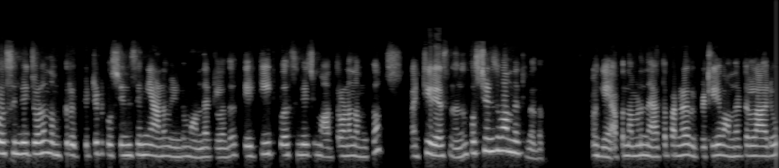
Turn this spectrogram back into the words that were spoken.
പെർസെന്റേജോളം നമുക്ക് റിപ്പീറ്റഡ് ക്വസ്റ്റ്യൻസ് തന്നെയാണ് വീണ്ടും വന്നിട്ടുള്ളത്. തേർട്ടി എയ്റ്റ് പെർസെന്റേജ് മാത്രമാണ് നമുക്ക് മറ്റീരിയൽസിൽ നിന്ന് ക്വസ്റ്റ്യൻസ് വന്നിട്ടുള്ളത്. ഓക്കെ അപ്പൊ നമ്മൾ നേരത്തെ പറഞ്ഞ റിപ്പീറ്റ്ലി വന്നിട്ടുള്ള ആ ഒരു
